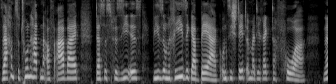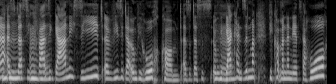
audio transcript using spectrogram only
Sachen zu tun hatten auf Arbeit, dass es für sie ist wie so ein riesiger Berg und sie steht immer direkt davor. Ne? Also, mhm, dass sie mhm. quasi gar nicht sieht, äh, wie sie da irgendwie hochkommt. Also, dass es irgendwie mhm. gar keinen Sinn macht. Wie kommt man denn jetzt da hoch?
